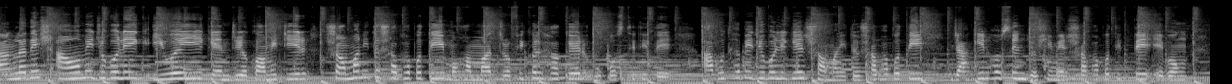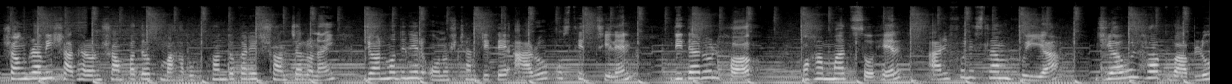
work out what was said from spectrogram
বাংলাদেশ আওয়ামী যুবলীগ ইউএই কেন্দ্রীয় কমিটির সম্মানিত সভাপতি মোহাম্মদ রফিকুল হকের উপস্থিতিতে আবুধাবি যুবলীগের সম্মানিত সভাপতি জাকির হোসেন জসিমের সভাপতিত্বে এবং সংগ্রামী সাধারণ সম্পাদক মাহবুব খন্দকারের সঞ্চালনায় জন্মদিনের অনুষ্ঠানটিতে আরও উপস্থিত ছিলেন দিদারুল হক, মোহাম্মদ সোহেল, আরিফুল ইসলাম ভুইয়া, জিয়াউল হক বাবলু,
